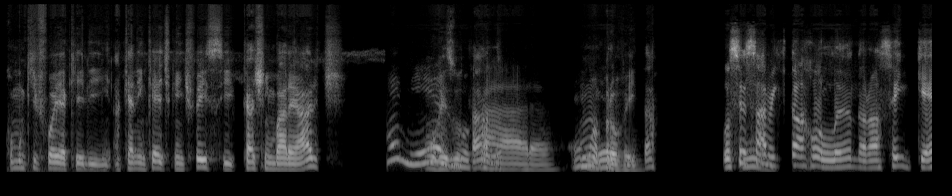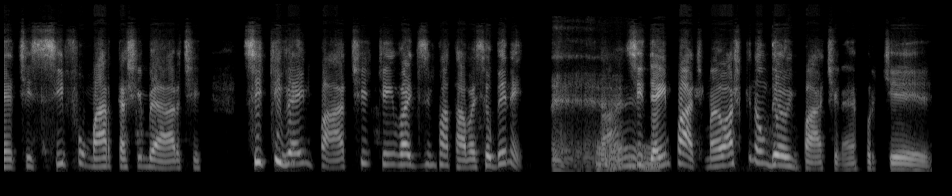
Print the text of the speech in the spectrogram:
como que foi aquele, aquela enquete que a gente fez, se cachimbar é arte? É mesmo, resultado? cara. É vamos mesmo. aproveitar? Vocês Sim. sabem que está rolando a nossa enquete. Se fumar cachimbo é arte, se tiver empate, quem vai desempatar vai ser o Benê. É. tá? Se der empate, mas eu acho que não deu empate, né? Porque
